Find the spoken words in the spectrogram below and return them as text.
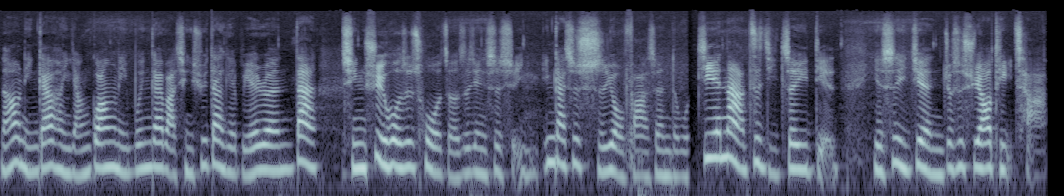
然后你应该很阳光，你不应该把情绪带给别人。但情绪或是挫折这件事情，应该是时有发生的。我接纳自己这一点，也是一件就是需要体察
